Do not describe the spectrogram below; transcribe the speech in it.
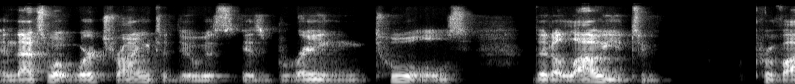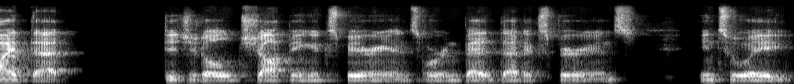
and that's what we're trying to do is is bring tools that allow you to provide that digital shopping experience or embed that experience into a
